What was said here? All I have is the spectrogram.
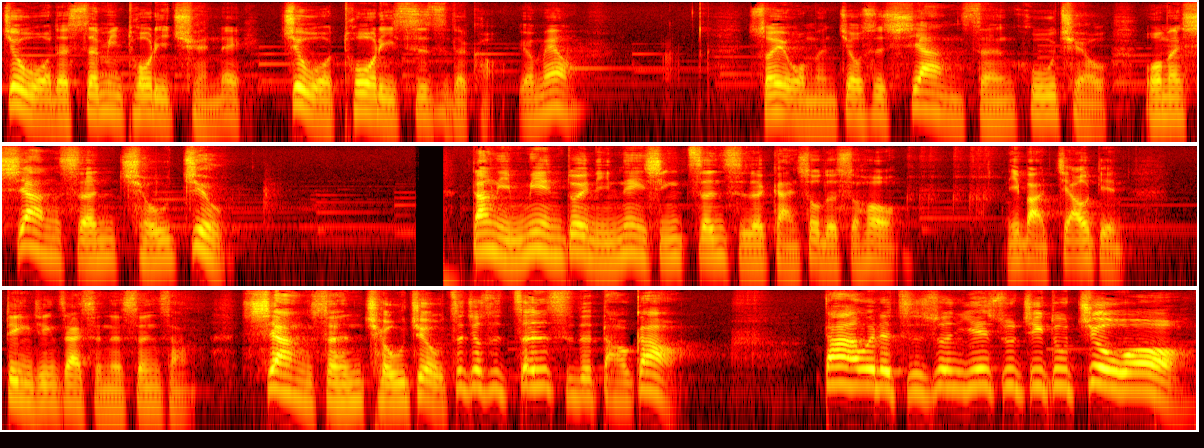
救我的生命脱离犬类，救我脱离狮子的口，有没有？所以，我们就是向神呼求，我们向神求救。当你面对你内心真实的感受的时候，你把焦点定睛在神的身上，向神求救，这就是真实的祷告。大卫的子孙耶稣基督救我，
